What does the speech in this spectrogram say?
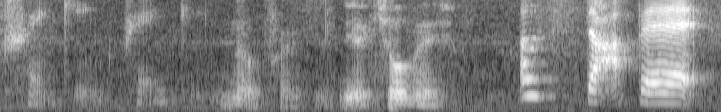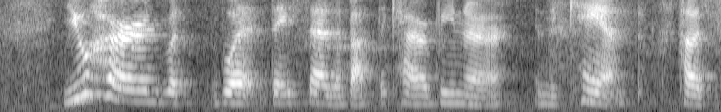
Pranking, pranking. No pranking. Yeah, kill me. Oh, stop it. You heard what what they said about the carabiner in the camp. How it's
